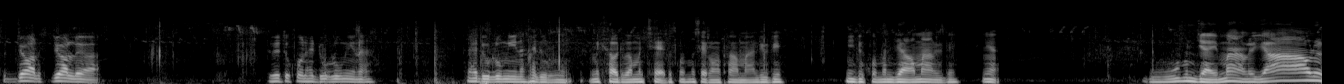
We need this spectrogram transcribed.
สุดยอดสุดยอดเลยอะดูให้ทุกคนให้ดูลูกนี้นะให้ดูลูกนี้นะให้ดูลูกนี้ ไม่เข้าดูว่ามันแฉะทุกคนมันใส่รองเท้ามาดูดินี่ทุกคนมันยาวมากเลยดิเนี่ยโอ้มันใหญ่มากเลยยาวเลย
